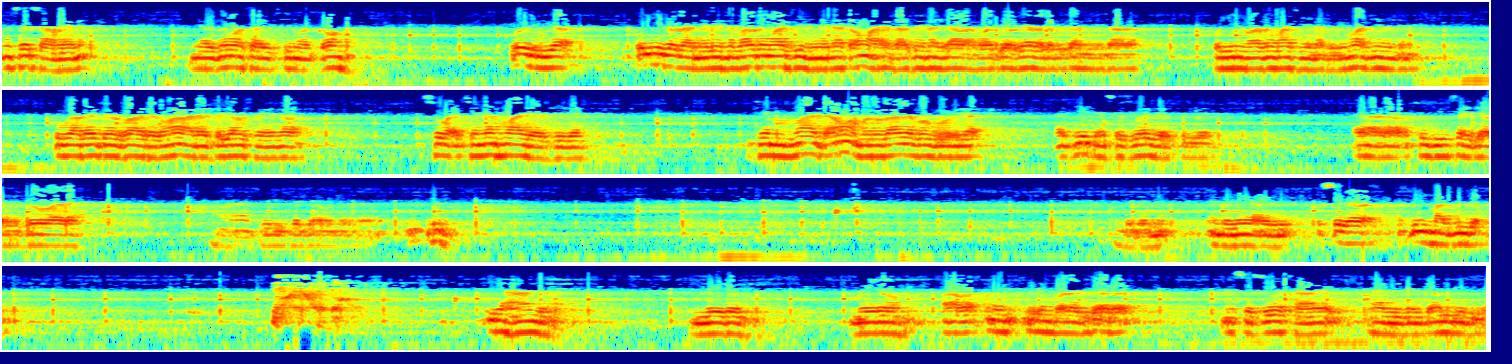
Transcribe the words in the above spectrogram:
မဆက်ဆံပဲနဲ့ညသောအစာရှိမှကောင်းကိုယ်ကြီးကဘုန်းကြီးတို့ကနေပြီးနဘာသုံးပါးရှိနေတာတောင်းပါရဲ့ဒါဆိုရင်လည်းရပါဘောကြောက်ရဲတယ်လို့ပြောနေတာတော့ဘုန်းကြီးနဘာသုံးပါးရှိနေတာဘယ်မှပြင်းနေတယ်ကိုယ်ကလည်းတော့ပါတယ်ဘာကလည်းတယောက်ဆိုရင်တော့ဆိုအချင်းနဲ့မှားရစီတယ်ဒီမှာတောင်းမှမလိုလားတဲ့ပုဂ္ဂိုလ်ကြီးက အပြည့်တင်ဆွဆွဲရစီတယ်အဲဒါတော့အထူးကြီးဆက်ကြဖို့လိုပါတယ်အထူးကြီးဆက်ကြဖို့လိုတယ်ဒီလိုမျိုးအဲဒီနေရာကိုဆေးရပြီးမှပြီးတော့ညာနေနေတော့နေတော့ အာနေတော့ဘာလဲကြတော့မစစောထားထားနေတဲ့ကြောင်းကြီးတွေ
